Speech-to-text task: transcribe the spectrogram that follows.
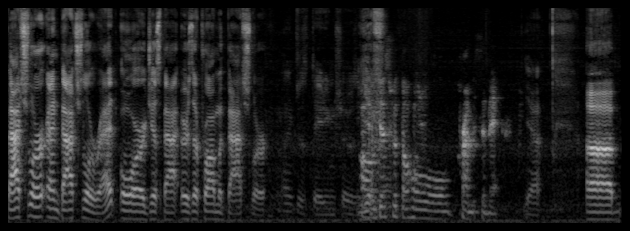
Bachelor and Bachelorette, or just ba- or is there a problem with Bachelor? Like just dating shows. Oh, Yeah. just with the whole premise of it. Yeah. Um,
